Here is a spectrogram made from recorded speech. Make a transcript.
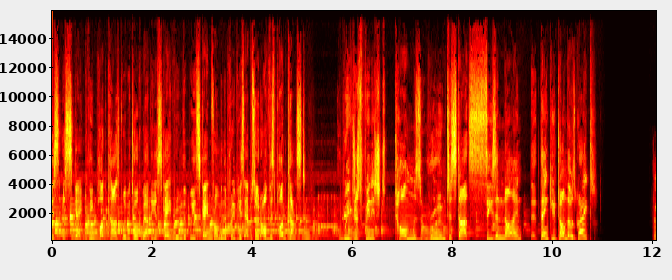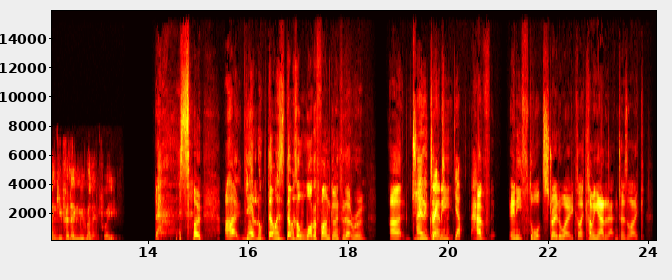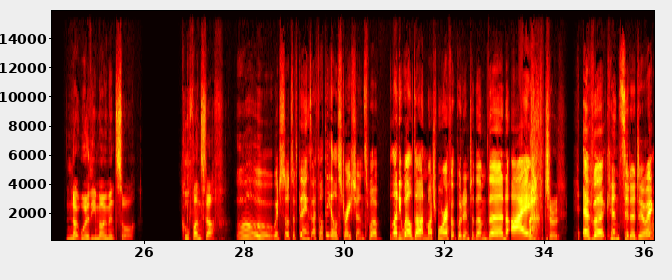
to Podcast This Escape, the podcast where we talk about the escape room that we escaped from in the previous episode of this podcast. We've just finished Tom's room to start season nine. Thank you, Tom. That was great. Thank you for letting me run it for you. so, uh, yeah, look, that was that was a lot of fun going through that room. Uh, do you, Danny, time. Yep. have any thoughts straight away, like coming out of that, in terms of like noteworthy moments or cool, fun stuff? Ooh, which sorts of things? I thought the illustrations were bloody well done. Much more effort put into them than I ever consider doing.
